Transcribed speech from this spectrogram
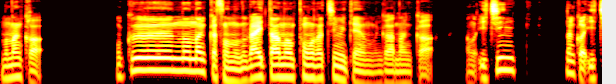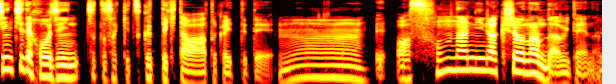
まあなんか僕のなんかそのライターの友達みたいなのがなんかあの一日なんか一日で法人ちょっとさっき作ってきたわとか言ってて。うーん。えあそんなに楽勝なんだみたいな。法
